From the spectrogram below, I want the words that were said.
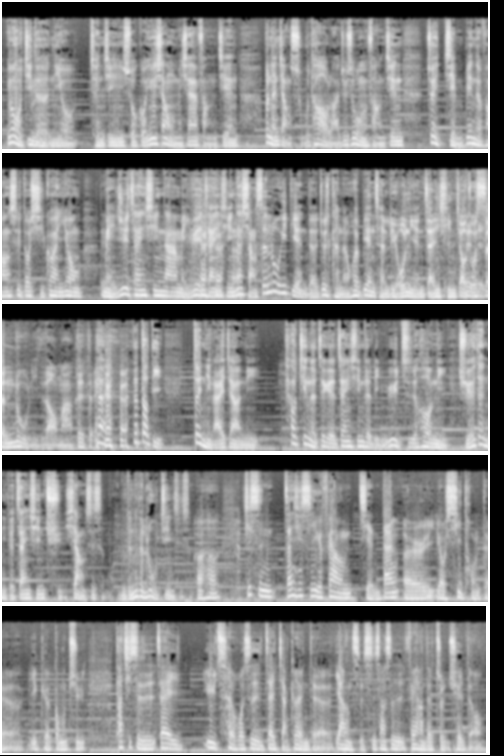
因为我记得你有曾经说过，因为像我们现在坊间不能讲俗套啦，就是我们坊间最简便的方式都习惯用每日占星啊、每月占星。那想深入一点的，就是可能会变成流年占星，叫做对对对深入，你知道吗？对对那那到底对你来讲，你跳进了这个占星的领域之后，你觉得你的占星取向是什么？你的那个路径是什么？嗯哼，其实占星是一个非常简单而有系统的一个工具，它其实在预测或是在讲个人的样子，事实上是非常的准确的哦。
